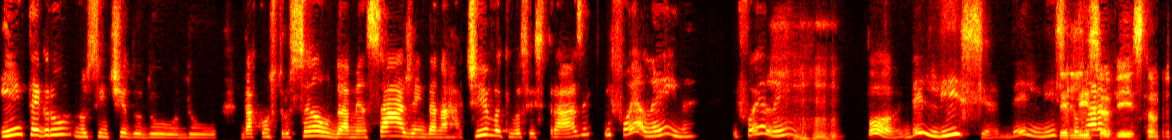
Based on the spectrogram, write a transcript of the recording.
íntegro no sentido do, do, da construção, da mensagem, da narrativa que vocês trazem. E foi além, né? E foi além. Pô, delícia, delícia. Delícia Tomara... ver isso também.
